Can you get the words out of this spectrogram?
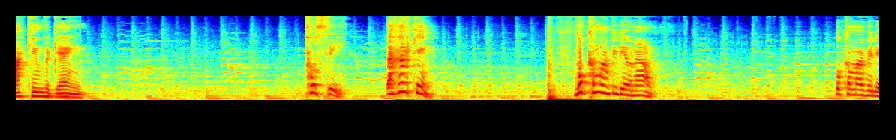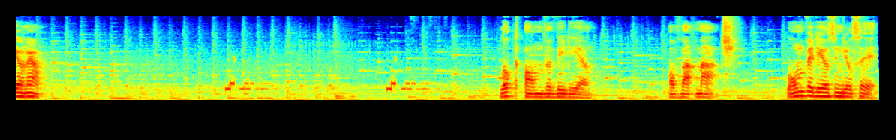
Hacking the game. Pussy! The hacking! Look at my video now. Look at my video now. Look on the video of that match. Go on videos and you'll see it.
